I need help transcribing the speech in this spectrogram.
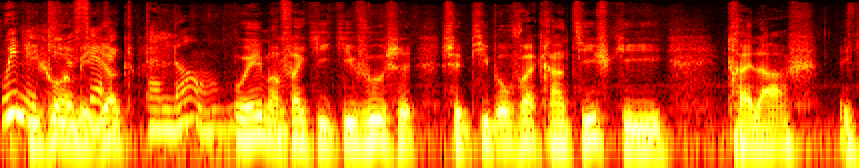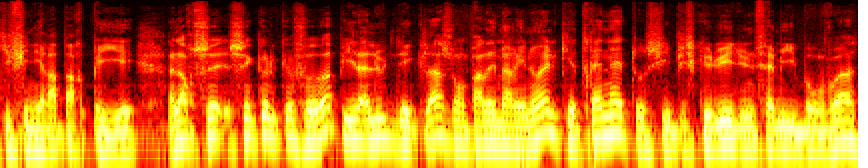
Oui, mais Qui qui joue le fait médiocre. avec talent. Oui, mais enfin, qui, qui joue ce, ce petit bourgeois craintif qui très lâche et qui finira par payer. Alors c'est c'est quelque chose. Puis il a lutte des classes dont parlait Marie-Noël, qui est très nette aussi, puisque lui est d'une famille bourgeoise,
